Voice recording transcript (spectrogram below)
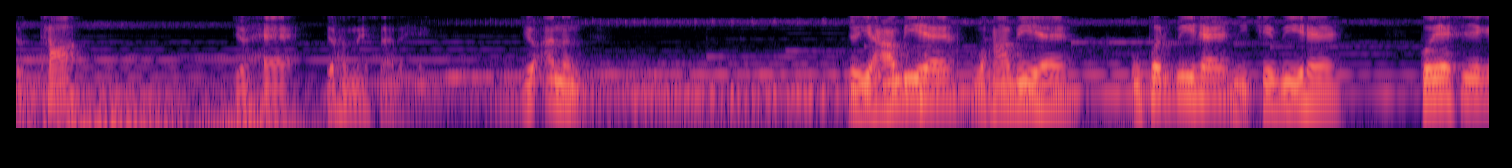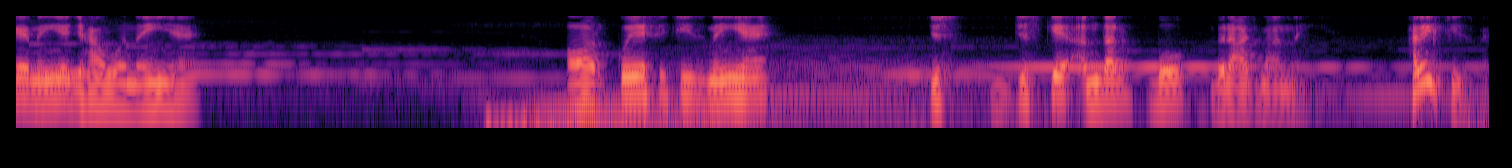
जो था, जो है, जो हमेशा रहेगा, जो अनंत है, जो यहाँ भी है, वहाँ भी है, ऊपर भी है, नीचे भी है, कोई ऐसी जगह नहीं है जहाँ वो नहीं है। और कोई ऐसी चीज़ नहीं है जिस, जिसके अंदर वो विराजमान नहीं है। हर एक चीज़ में।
